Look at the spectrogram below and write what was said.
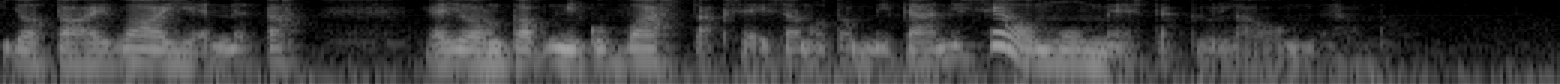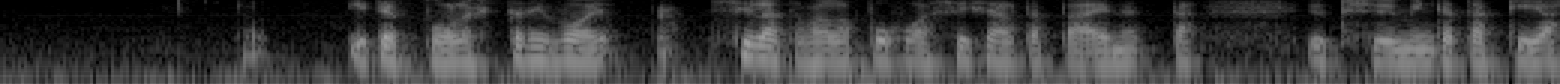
jota ei vaienneta ja jonka niin kuin vastaksi ei sanota mitään, niin se on mun mielestä kyllä ongelma. No, itse puolestani voi sillä tavalla puhua sisältäpäin, että yksi syy, minkä takia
